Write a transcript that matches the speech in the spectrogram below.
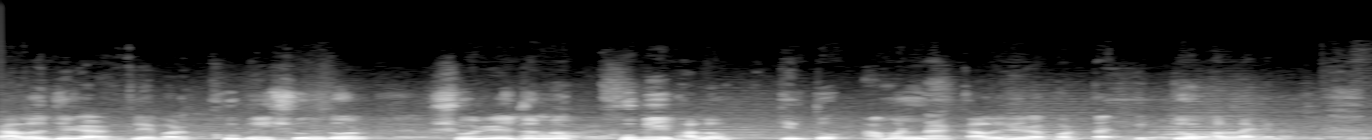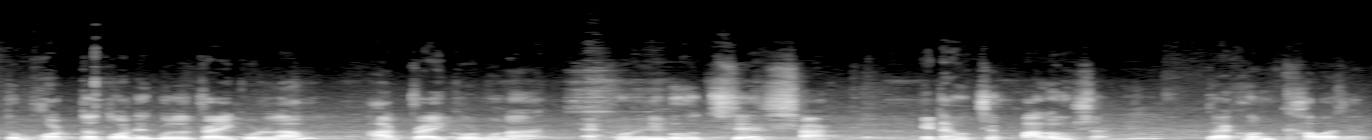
কালো জিরার ফ্লেভার খুবই সুন্দর, শরীরের জন্য খুবই ভালো, কিন্তু আমার না কালো জিরা ভর্তা একটুও ভালো লাগে না। তো ভর্তা তো অনেকগুলো ট্রাই করলাম, আর ট্রাই করব না। এখন নিব হচ্ছে শাক, এটা হচ্ছে পালং শাক। তো এখন খাওয়া যাক।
